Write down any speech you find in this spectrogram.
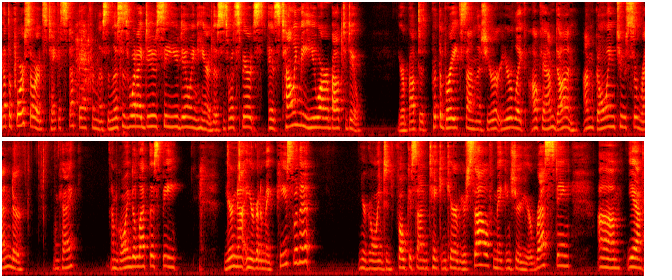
Got the Four Swords. Take a step back from this. And this is what I do see you doing here. This is what Spirit is telling me you are about to do. You're about to put the brakes on this. You're, you're like, okay, I'm done. I'm going to surrender. Okay? I'm going to let this be. You're not, you're going to make peace with it You're going to focus on taking care of yourself, making sure you're resting. Um, yeah,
